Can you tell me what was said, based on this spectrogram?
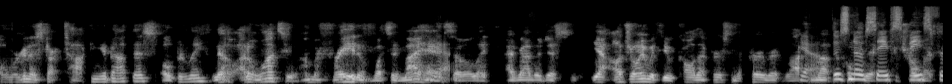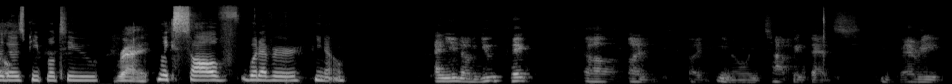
oh, we're gonna start talking about this openly. No, I don't want to. I'm afraid of what's in my head. Yeah. So like I'd rather just yeah, I'll join with you, call that person the pervert, lock them yeah up. there's no hopefully I can safe control space for those people to Right. like solve whatever you know and you know you picked uh, a, a you know a topic that's very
